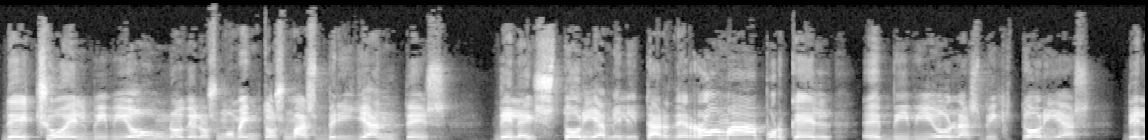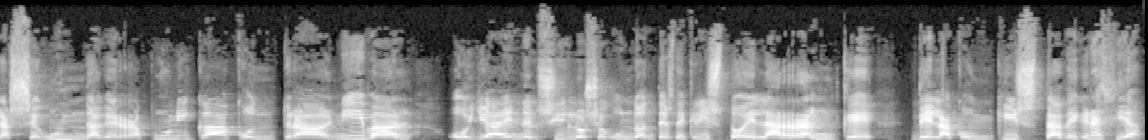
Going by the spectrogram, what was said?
de hecho él vivió uno de los momentos más brillantes de la historia militar de Roma, porque él eh, vivió las victorias de la Segunda Guerra Púnica contra Aníbal, o ya en el siglo II Cristo el arranque de la conquista de Grecia,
